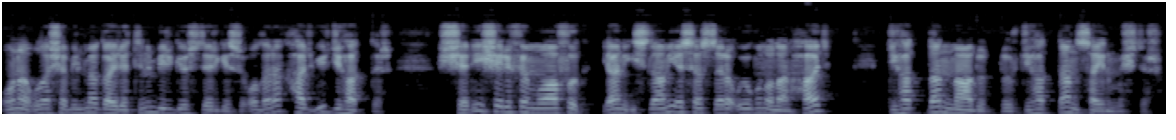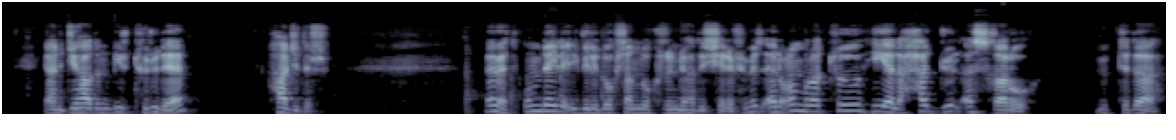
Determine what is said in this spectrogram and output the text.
ona ulaşabilme gayretinin bir göstergesi olarak hac bir cihattır. Şer'i şerife muvafık yani İslami esaslara uygun olan hac cihattan mağduttur, cihattan sayılmıştır. Yani cihadın bir türü de hacdır. Evet, umre ile ilgili 99. hadis-i şerifimiz El umratu hiyel haccul esgaru. Müpteda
